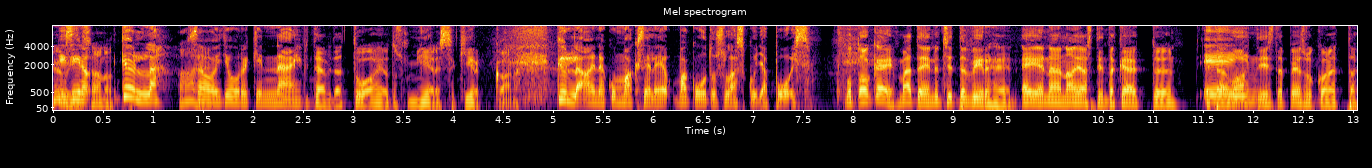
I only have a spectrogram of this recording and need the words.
Hyvin siinä on, sanottu. Kyllä, Ai. se on juurikin näin. Pitää pitää tuo ajatus mielessä kirkkaana. Kyllä aina kun makselee vakuutuslaskuja pois. Mutta okei, mä tein nyt sitten virheen. Ei enää ajastinta käyttöön. Pitää Ei. vahtia sitä pesukonetta.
